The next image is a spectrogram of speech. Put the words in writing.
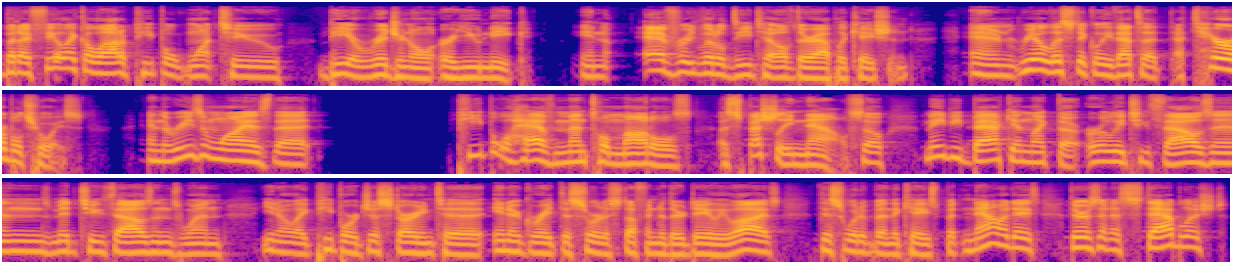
but I feel like a lot of people want to be original or unique in every little detail of their application. And realistically, that's a, a terrible choice. And the reason why is that people have mental models, especially now. So maybe back in like the early 2000s, mid 2000s, when, you know, like people were just starting to integrate this sort of stuff into their daily lives, this would have been the case. But nowadays, there's an established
